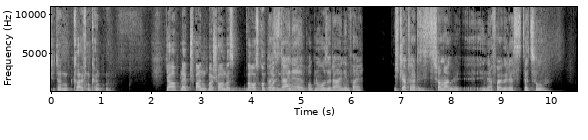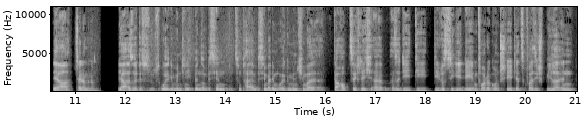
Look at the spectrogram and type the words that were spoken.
die dann greifen könnten ja, bleibt spannend. Mal schauen, was rauskommt. Was ist deine Prognose da in dem Fall? Ich glaube, du hattest schon mal äh, in der Folge das dazu ja. Stellung genommen. Ja, also das, das OLG München, ich bin so ein bisschen, zum Teil ein bisschen bei dem OLG München, weil da hauptsächlich, äh, also die, die, die lustige Idee im Vordergrund steht, jetzt quasi Spieler in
